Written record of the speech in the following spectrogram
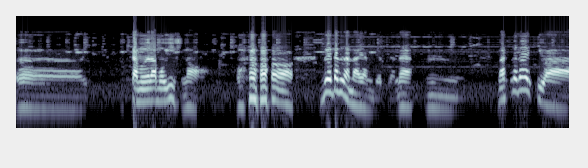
うー北村もいいしな 贅沢な悩みですよね。うん。松田大輝は、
